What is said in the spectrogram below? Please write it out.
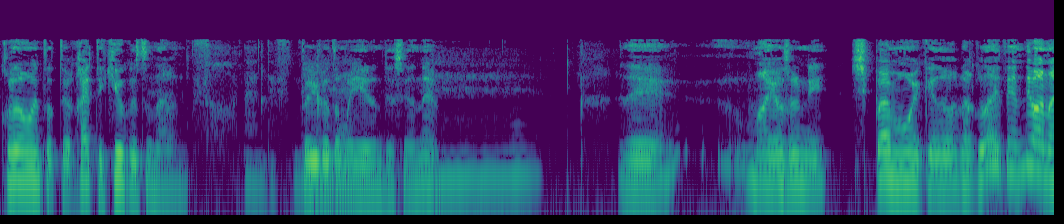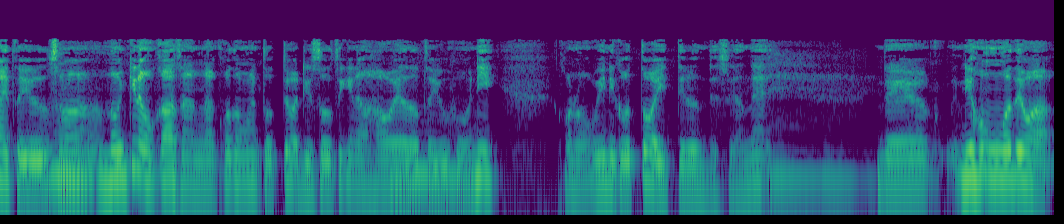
子供にとってはかえって窮屈になる。そうなんですね。ということも言えるんですよえね。えで、まあ要するに、失敗も多いけど、落第点ではないという、その、のんきなお母さんが子供にとっては理想的な母親だというふうに、このウィニコットは言ってるんですよえね。えで、日本語では、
